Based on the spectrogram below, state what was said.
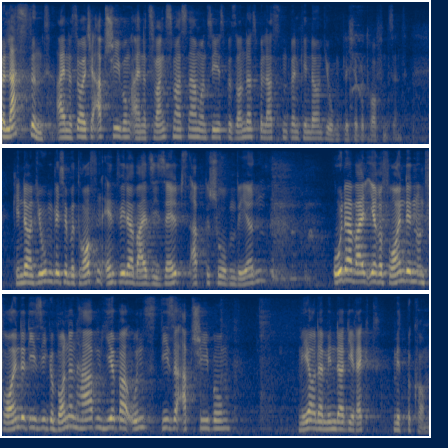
belastend, eine solche Abschiebung, eine Zwangsmaßnahme, und sie ist besonders belastend, wenn Kinder und Jugendliche betroffen sind. Kinder und Jugendliche betroffen, entweder weil sie selbst abgeschoben werden oder weil ihre Freundinnen und Freunde, die sie gewonnen haben, hier bei uns diese Abschiebung mehr oder minder direkt mitbekommen.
